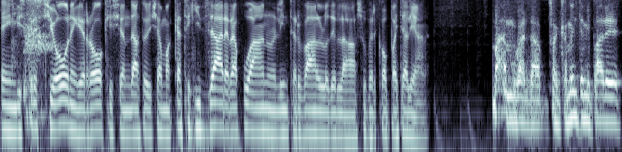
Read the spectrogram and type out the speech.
eh, indiscrezione che Rocchi sia andato diciamo, a catechizzare Rapuano nell'intervallo della Supercoppa italiana. Ma guarda, francamente mi pare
